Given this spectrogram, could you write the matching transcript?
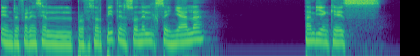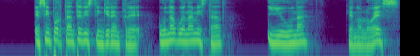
en referencia al profesor Peterson, él señala también que es, es importante distinguir entre una buena amistad y una que no lo es.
